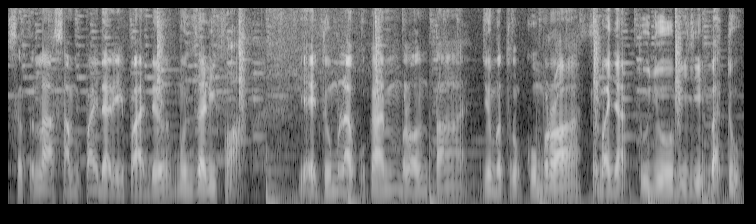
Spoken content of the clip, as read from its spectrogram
setelah sampai daripada Muzdalifah iaitu melakukan melontar Jumatul Kubra sebanyak tujuh biji batu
